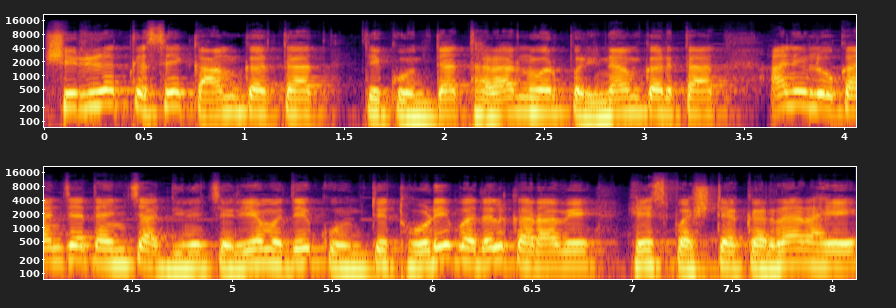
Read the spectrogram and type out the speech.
शरीरात कसे काम करतात ते कोणत्या थरांवर परिणाम करतात आणि लोकांच्या त्यांच्या दिनचर्यामध्ये कोणते थोडे बदल करावे हे स्पष्ट करणार आहे.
